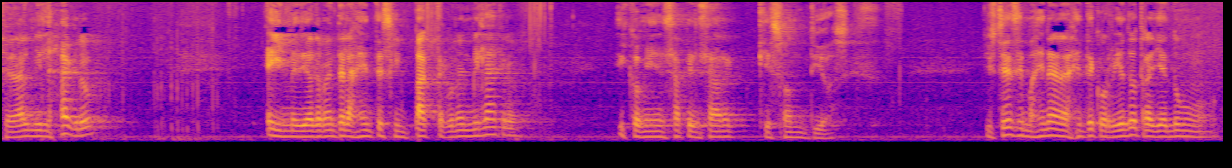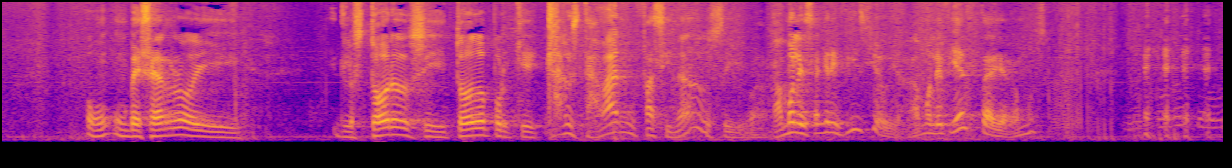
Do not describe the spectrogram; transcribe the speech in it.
se da el milagro e inmediatamente la gente se impacta con el milagro y comienza a pensar que son dioses. Y ustedes se imaginan a la gente corriendo trayendo un, un becerro y los toros y todo, porque claro, estaban fascinados y hagámosle sacrificio y hagámosle fiesta y hagamos...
